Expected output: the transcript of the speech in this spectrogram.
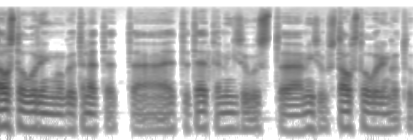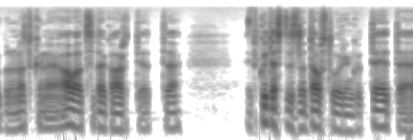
taustauuring, ma kujutan ette, et, et te teete mingisugust, mingisugust taustauuringut, võib-olla natukene avad seda kaarti, et et kuidas te seda taustauuringut teete?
